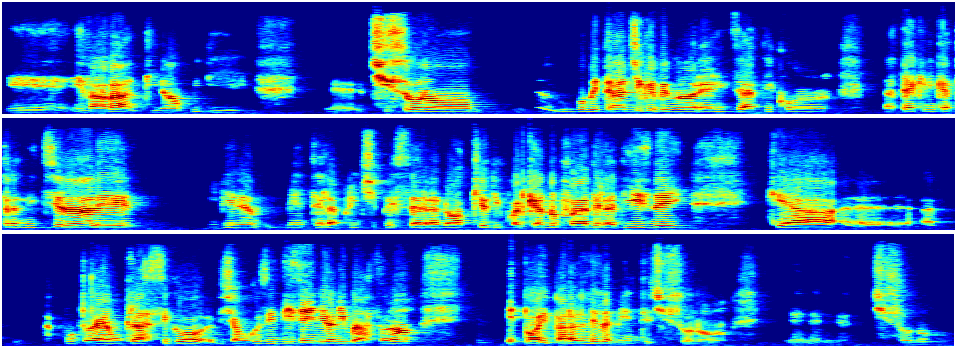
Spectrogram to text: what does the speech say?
e, e, va avanti, no? quindi eh, ci sono lungometraggi che vengono realizzati con la tecnica tradizionale, mi viene in mente la principessa ranocchio di qualche anno fa della Disney, che ha, eh, appunto è un classico, diciamo così, disegno animato, no? E poi parallelamente ci sono, eh, ci sono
